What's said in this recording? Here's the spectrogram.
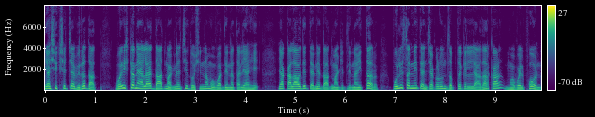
या शिक्षेच्या विरोधात वरिष्ठ न्यायालयात दाद मागण्याची दोषींना मुभा देण्यात आली आहे. या कालावधीत त्यांनी दाद मागितली नाही तर पोलिसांनी त्यांच्याकडून जप्त केलेले आधार कार्ड मोबाईल फोन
